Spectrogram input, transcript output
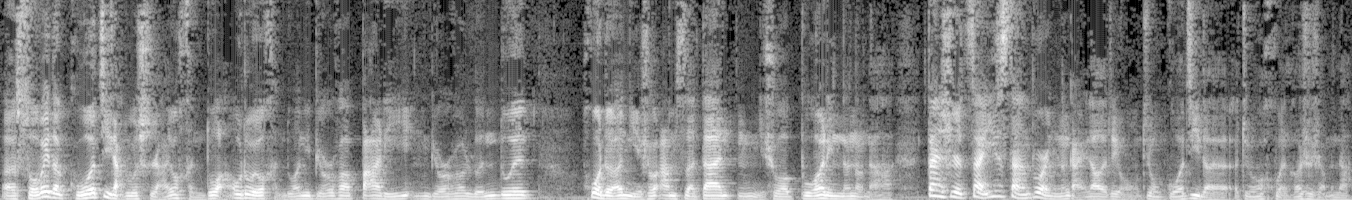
呃，所谓的国际大都市啊，有很多，欧洲有很多，你比如说巴黎，你比如说伦敦。或者你说阿姆斯特丹，你说柏林等等的哈，但是在伊斯坦布尔，你能感觉到的这种这种国际的这种混合是什么呢？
